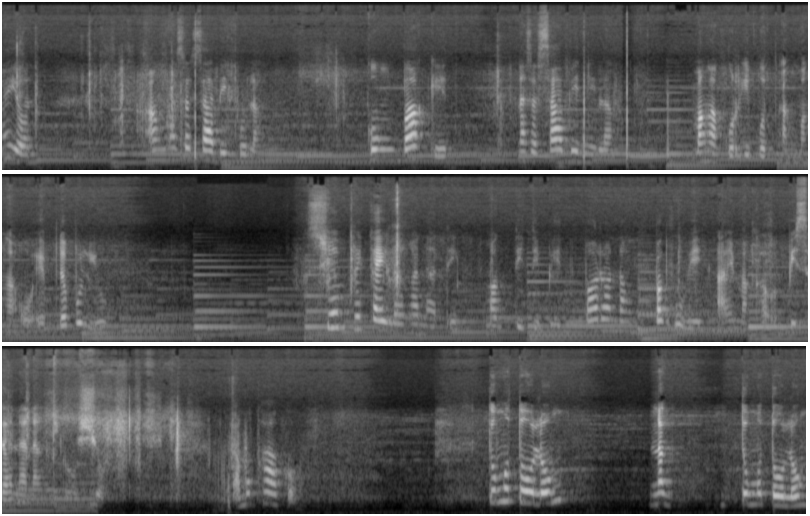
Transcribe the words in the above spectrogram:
Ngayon ang masasabi ko lang kung bakit nasasabi nilang mga kuripot ang mga OFW, siyempre kailangan nating magtitipid para nang pag-uwi ay makaumpisa na ng negosyo. Kamukha ko. Tumutulong, nag tumutulong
